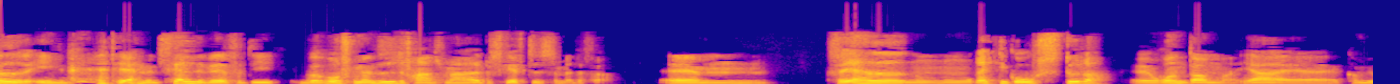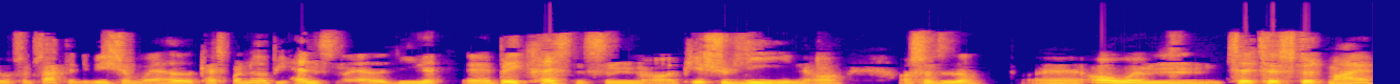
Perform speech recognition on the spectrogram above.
ved egentlig, hvad det er, man skal levere, fordi hvor, hvor skal man vide det fra, hvis man har beskæftiget sig med det før. Øhm, så jeg havde nogle, nogle rigtig gode støtter øh, rundt om mig. Jeg øh, kom jo som sagt i Division, hvor jeg havde Kasper Nørby Hansen, og jeg havde Line øh, B. Christensen og Pia Julien, og, og så videre. Øh, og øh, til, til at støtte mig.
